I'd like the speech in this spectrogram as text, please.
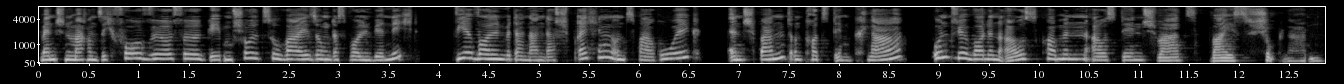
Menschen machen sich Vorwürfe, geben Schuldzuweisungen. Das wollen wir nicht. Wir wollen miteinander sprechen und zwar ruhig, entspannt und trotzdem klar. Und wir wollen rauskommen aus den Schwarz-Weiß-Schubladen.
